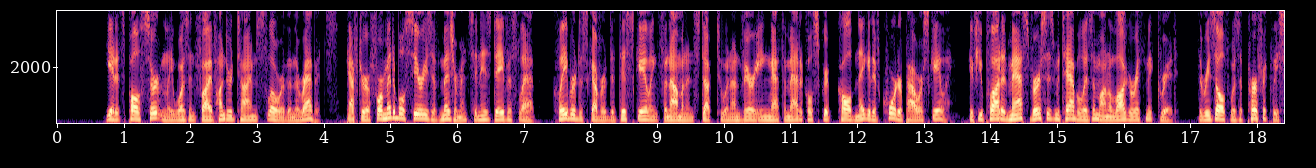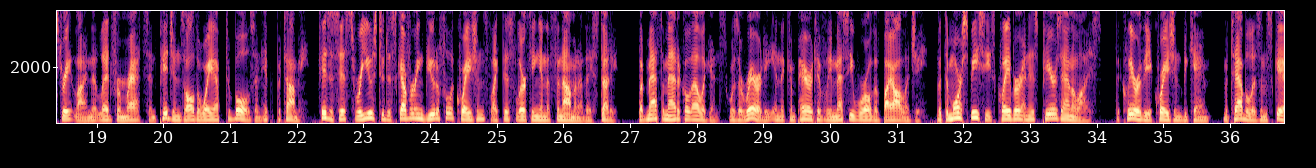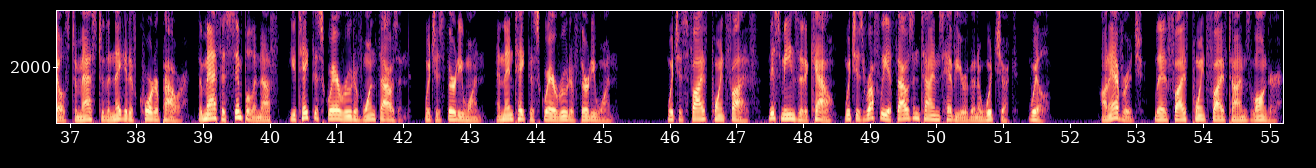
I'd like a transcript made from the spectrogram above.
Yet its pulse certainly wasn't 500 times slower than the rabbit's. After a formidable series of measurements in his Davis lab, Kleiber discovered that this scaling phenomenon stuck to an unvarying mathematical script called negative quarter power scaling. If you plotted mass versus metabolism on a logarithmic grid, the result was a perfectly straight line that led from rats and pigeons all the way up to bulls and hippopotami. Physicists were used to discovering beautiful equations like this lurking in the phenomena they studied, but mathematical elegance was a rarity in the comparatively messy world of biology. But the more species Kleiber and his peers analyzed, the clearer the equation became metabolism scales to mass to the negative quarter power. The math is simple enough. You take the square root of 1000, which is 31, and then take the square root of 31, which is 5.5. This means that a cow, which is roughly a thousand times heavier than a woodchuck, will, on average, live 5.5 times longer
